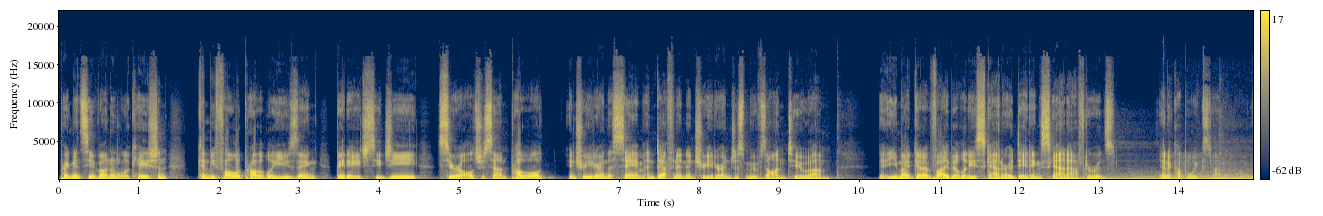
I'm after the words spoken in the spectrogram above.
Pregnancy of unknown location can be followed probably using beta HCG, serial ultrasound, probable intrauterine the same, and definite intrauterine just moves on to um, you might get a viability scan or a dating scan afterwards in a couple weeks' time.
